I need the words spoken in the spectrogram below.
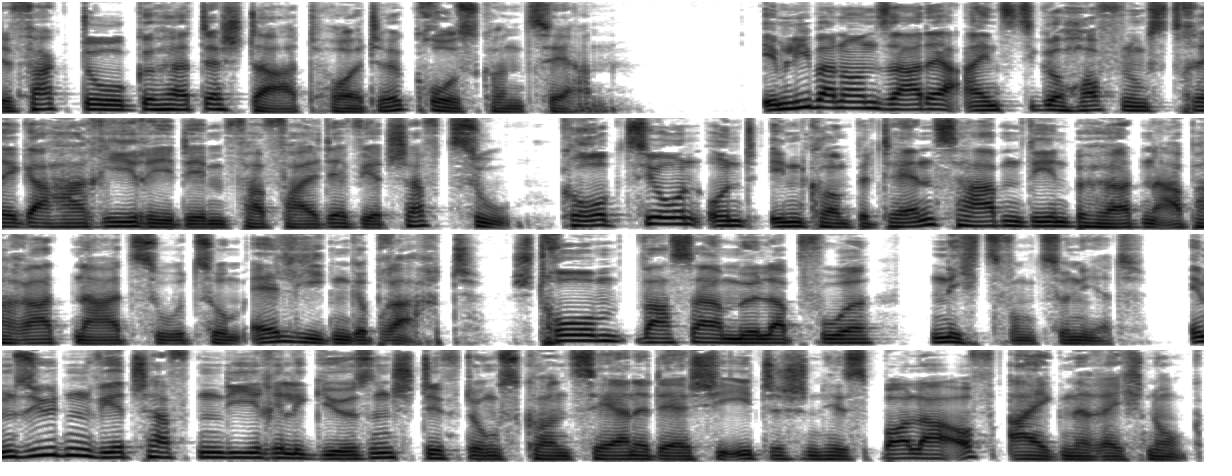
De facto gehört der Staat heute Großkonzern. Im Libanon sah der einstige Hoffnungsträger Hariri dem Verfall der Wirtschaft zu. Korruption und Inkompetenz haben den Behördenapparat nahezu zum Erliegen gebracht. Strom, Wasser, Müllabfuhr, nichts funktioniert. Im Süden wirtschaften die religiösen Stiftungskonzerne der schiitischen Hisbollah auf eigene Rechnung.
